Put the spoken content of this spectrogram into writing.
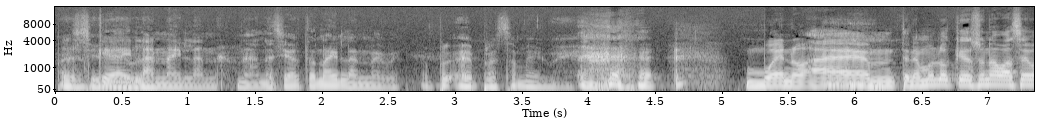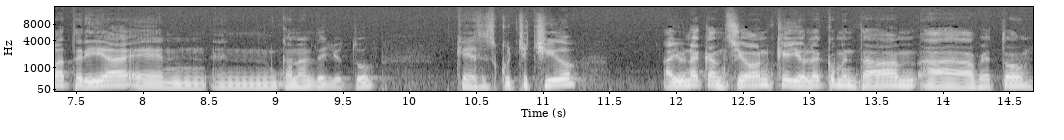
Pues es que hay lana, hay lana. No, no es cierto, no hay lana, güey. Pr- Eh, préstame, güey. Bueno, em, tenemos lo que es una base de batería en, en un canal de YouTube que se escuche chido. Hay una canción que yo le comentaba a Beto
